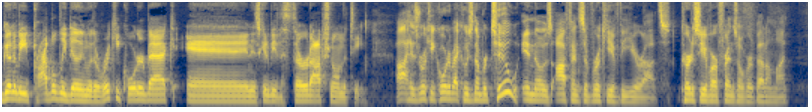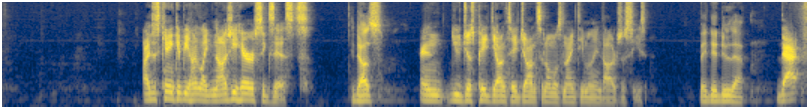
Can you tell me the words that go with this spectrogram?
going to be probably dealing with a rookie quarterback and is going to be the third option on the team. Ah, his rookie quarterback, who's number two in those offensive rookie of the year odds, courtesy of our friends over at Bet Online. I just can't get behind like Najee Harris exists, He does. and you just paid Diontae Johnson almost nineteen million dollars a season. They did do that. that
